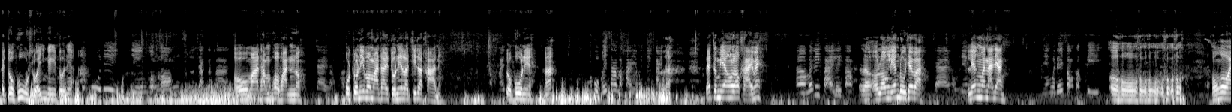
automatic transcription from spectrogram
ไอตัวผู้สวยจริงๆตัวเนี้ย ตัวผู้ นี่ยืมของน้องที่รู้จักกันมา โอ้มาทำพ่อพันธุ์เนาะใช่ครับโอ้ตัวนี้ประมาณเท่าไหร่ตัวนี้เราคิดราคาเนี่ยตัวผู้นี่ฮะผมไม่ทราบราคายังไม่เคยขายเหรอและตัวเมียของเราขายไหมอ่าไม่ได้ขายเลยครับเราเอาลองเลี้ยงดูใช่ป่ะใช่ผมเลี้ยงเลี้ยงมานานยังเลี้ยงมาได้สองสามปีโอ้โหผมก็ว่า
